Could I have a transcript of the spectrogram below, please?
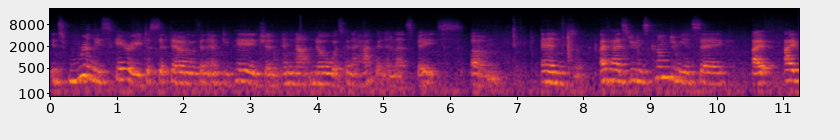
it's really scary to sit down with an empty page and, and not know what's going to happen in that space. Um, and I've had students come to me and say, I, I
